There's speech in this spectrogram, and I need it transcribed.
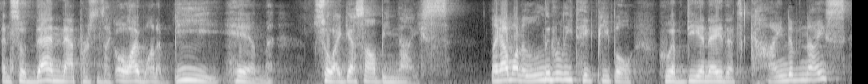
And so then that person's like, oh, I want to be him. So I guess I'll be nice. Like I want to literally take people who have DNA that's kind of nice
